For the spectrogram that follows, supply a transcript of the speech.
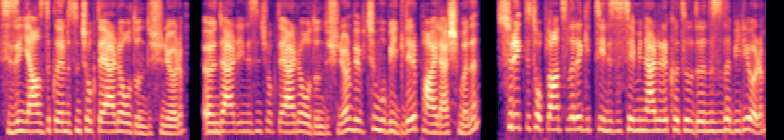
sizin yazdıklarınızın çok değerli olduğunu düşünüyorum. Önderliğinizin çok değerli olduğunu düşünüyorum ve bütün bu bilgileri paylaşmanın sürekli toplantılara gittiğinizi, seminerlere katıldığınızı da biliyorum.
